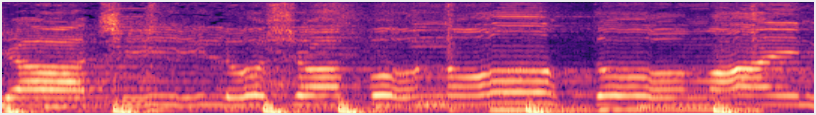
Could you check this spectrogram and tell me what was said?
যা ছিল স্বপ্ন তোমায়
